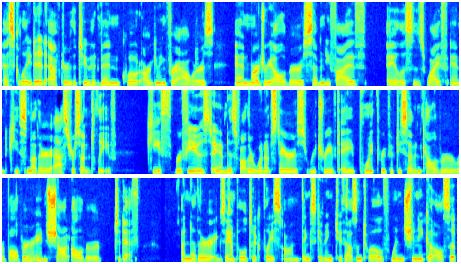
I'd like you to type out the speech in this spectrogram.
escalated after the two had been, quote, arguing for hours, and Marjorie Oliver, 75, Ilis's wife and Keith's mother, asked her son to leave. Keith refused, and his father went upstairs, retrieved a .357 caliber revolver, and shot Oliver to death. Another example took place on Thanksgiving 2012 when Shanika Alsop,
